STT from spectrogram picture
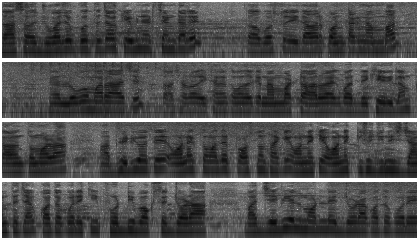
দাদার সাথে যোগাযোগ করতে চাও ক্যাবিনেট সেন্টারে, তো অবশ্যই এই দাদার কন্ট্যাক্ট নাম্বার লোগো মারা আছে। তাছাড়াও এখানে তোমাদেরকে নাম্বারটা আরও একবার দেখিয়ে দিলাম। কারণ তোমরা ভিডিওতে অনেক তোমাদের প্রশ্ন থাকে, অনেকে অনেক কিছু জিনিস জানতে চাও, কত করে কি ফোর ডি বক্সের জোড়া বা জেবিএল মডেলের জোড়া কত করে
